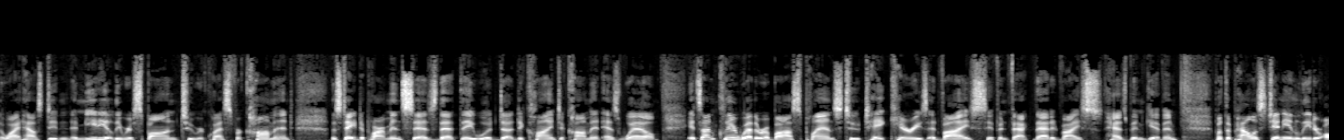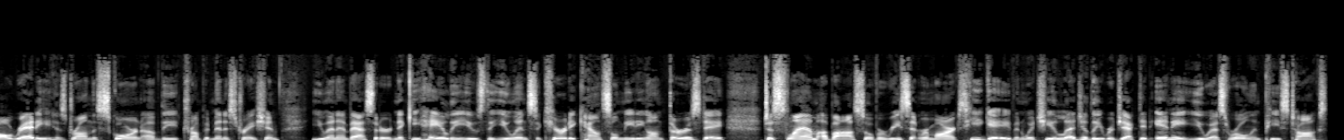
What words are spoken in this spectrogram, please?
The White House didn't immediately respond to requests for comment. The State Department says that they would uh, decline to comment as well. It's unclear whether Abbas plans to take Kerry's advice, if in fact that advice has been given. But the Palestinian leader already has drawn the scorn of the Trump administration. UN Ambassador Nikki Haley used the UN Security Council meeting on Thursday to slam Abbas over recent remarks he gave in which he allegedly rejected any U.S. role in peace talks.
